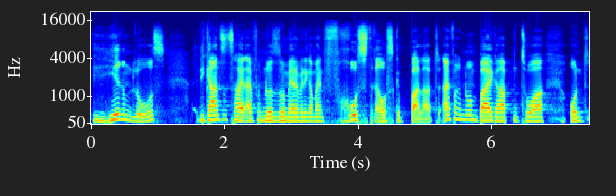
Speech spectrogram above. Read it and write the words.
hirnlos die ganze Zeit einfach nur so mehr oder weniger meinen Frust rausgeballert. Einfach nur einen Ball gehabt, ein Tor und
